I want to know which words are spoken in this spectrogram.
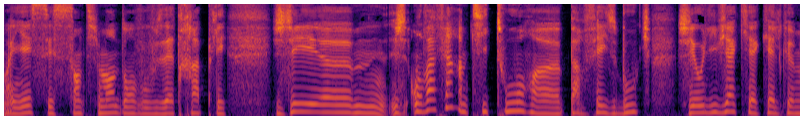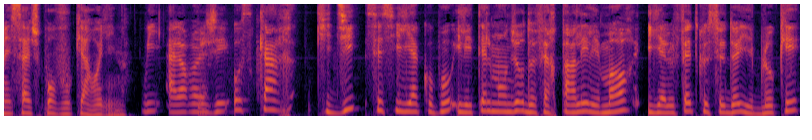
Voyez, c'est ce sentiment dont vous vous êtes rappelé. J'ai, euh, on va faire un petit tour euh, par Facebook. J'ai Olivia qui a quelques messages pour vous, Caroline. Oui, alors euh, j'ai Oscar qui dit Cécilia Como, il est tellement dur de faire parler les morts. Il y a le fait que ce deuil est bloqué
